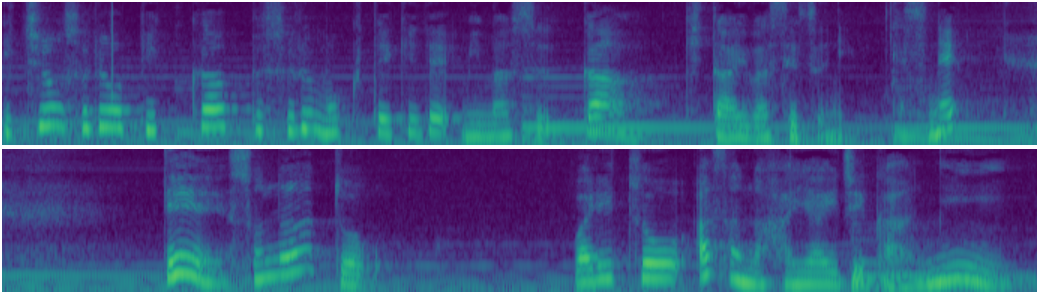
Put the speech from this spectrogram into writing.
一応それをピックアップする目的で見ますが期待はせずにですね。でその後割と朝の早い時間に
